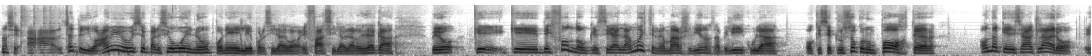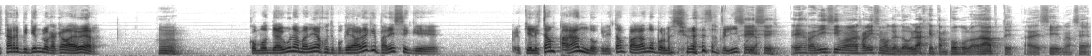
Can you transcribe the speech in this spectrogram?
No sé, a- a- ya te digo, a mí me hubiese parecido bueno, ponele, por decir algo, es fácil hablar desde acá, pero que, que de fondo, aunque sea, la muestren a Marge viendo esta película, o que se cruzó con un póster, onda que dice, ah, claro, está repitiendo lo que acaba de ver. mm. Como de alguna manera, justo- porque la verdad que parece que, que le están pagando, que le están pagando por mencionar esa Sí, película. sí, es rarísimo, es rarísimo que el doblaje tampoco lo adapte a decir, no sé.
